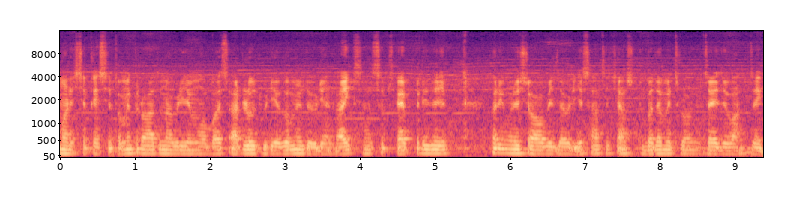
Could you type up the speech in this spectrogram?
મળી શકે છે. તો મિત્રો, આજના વિડીયોમાં બસ આટલું જ. વીડિયો ગમે તો વિડીયોને લાઇક અને સબસ્ક્રાઈબ કરી દેજો. ફરી મળીશું આવા બીજા વીડિયો સાથે. ત્યાં સુધી બધા મિત્રોને જય જવાન, જય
